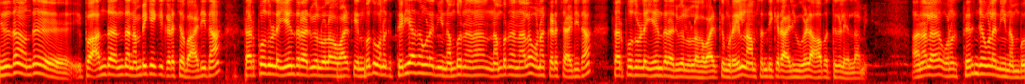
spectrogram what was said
இதுதான் வந்து இப்போ அந்த அந்த நம்பிக்கைக்கு கிடைச்ச அடி தான் தற்போதுள்ள இயந்திர அறிவியல் உலக வாழ்க்கை என்பது உனக்கு தெரியாதவங்களை நீ நம்புனா நம்புறதுனால உனக்கு கிடைச்ச அடி தான் தற்போதுள்ள இயந்திர அறிவியல் உலக வாழ்க்கை முறையில் நாம் சந்திக்கிற அழிவுகள் ஆபத்துகள் எல்லாமே. அதனால் உனக்கு தெரிஞ்சவங்கள நீ நம்பு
